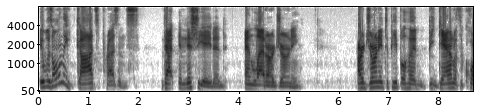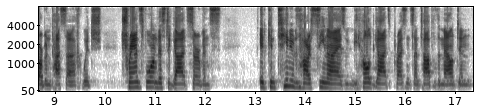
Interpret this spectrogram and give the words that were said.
It was only God's presence that initiated and led our journey. Our journey to peoplehood began with the Korban Pesach, which transformed us to God's servants. It continued with Har Sinai as we beheld God's presence on top of the mountain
